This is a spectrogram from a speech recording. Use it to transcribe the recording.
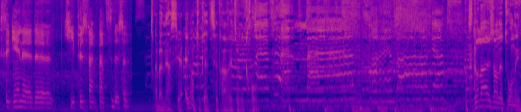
c'est bien de, de qu'ils puissent faire partie de ça. Ben, merci à elle en tout cas de s'être arrêtée au micro. Dommage hein, la tournée.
